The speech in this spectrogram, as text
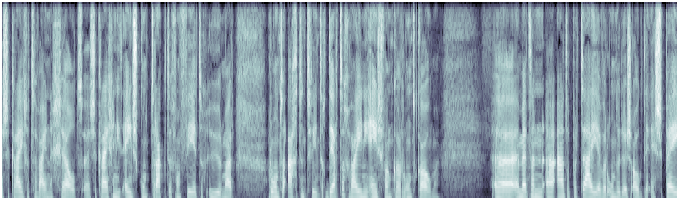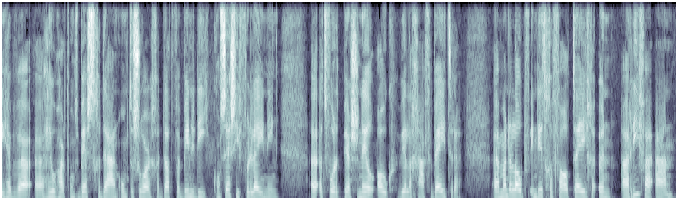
ze krijgen te weinig geld. ze krijgen niet eens contracten van 40 uur, maar rond de 28, 30 waar je niet eens van kan rondkomen. Uh, met een uh, aantal partijen, waaronder dus ook de SP, hebben we uh, heel hard ons best gedaan om te zorgen dat we binnen die concessieverlening het voor het personeel ook willen gaan verbeteren. maar dan lopen we in dit geval tegen een Arriva aan,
